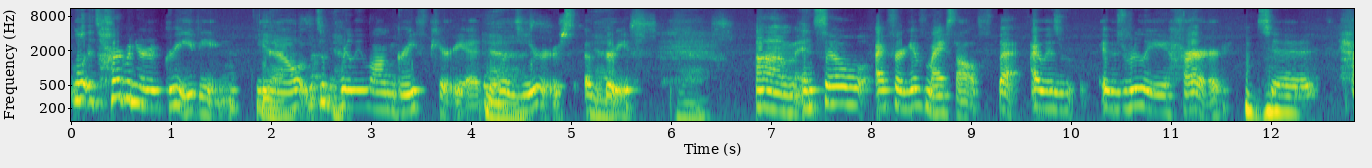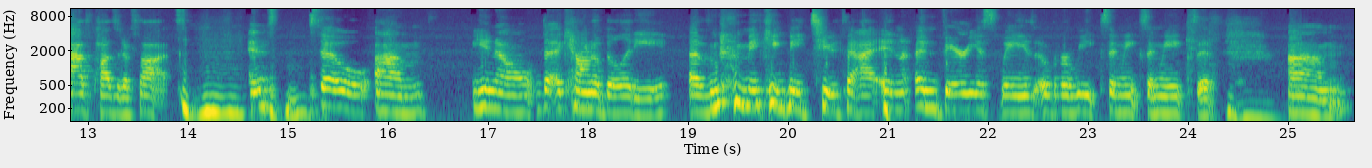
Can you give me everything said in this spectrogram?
well, it's hard when you're grieving. You yes. know, it was a yeah. really long grief period. Yes. It was years of yes. grief. Yes. Um, and so I forgive myself, but I was it was really hard mm-hmm. to have positive thoughts, mm-hmm. and mm-hmm. so um, you know the accountability of making me do that in in various ways over weeks and weeks and weeks. It, mm-hmm. um,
